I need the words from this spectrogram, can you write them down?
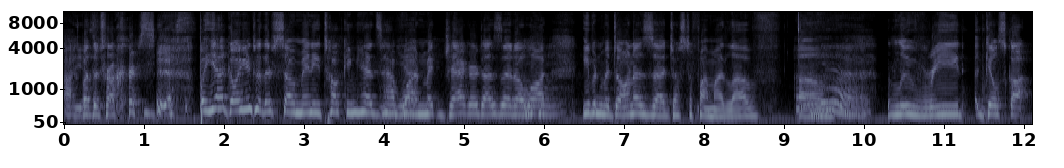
by yes. the Truckers. yes. But yeah, going into there's so many. Talking Heads have Yeah. one. Mick Jagger does it a lot. Even Madonna's uh, "Justify My Love." Um, Lou Reed, Gil Scott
